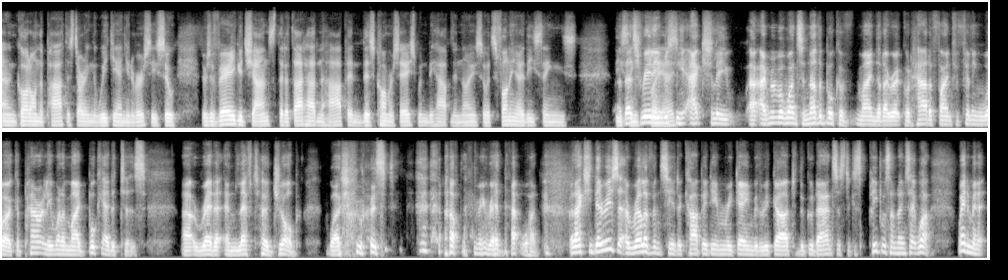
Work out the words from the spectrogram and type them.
and got on the path to starting the weekend university. So there's a very good chance that if that hadn't happened, this conversation wouldn't be happening now. So it's funny how these things. These That's really interesting. Actually, I remember once another book of mine that I wrote called How to Find Fulfilling Work. Apparently, one of my book editors uh, read it and left her job while she was after having read that one. But actually, there is a relevance here to Carpe Diem Regain with regard to the good ancestor, because people sometimes say, well, wait a minute,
